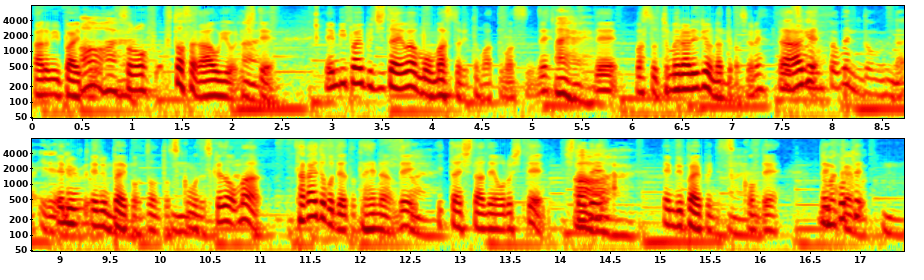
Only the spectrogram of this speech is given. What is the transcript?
アルミパイプ、あはいはいその太さが合うようにして、はい。塩ビパイプ自体はもうマストに止まってますね、はいはいはい。でマスト止められるようになってますよね、だから上げでその上にどんな入れてい N, くと。N パイプをどんと突っ込むんですけど、まあ高いところでやると大変なので、はい。一旦下で下ろして下で塩ビパイプに突っ込んで、で固定うん。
